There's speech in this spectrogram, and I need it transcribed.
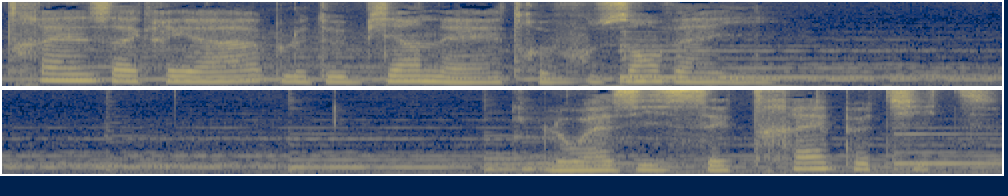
très agréable de bien-être vous envahit. L'oasis est très petite,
